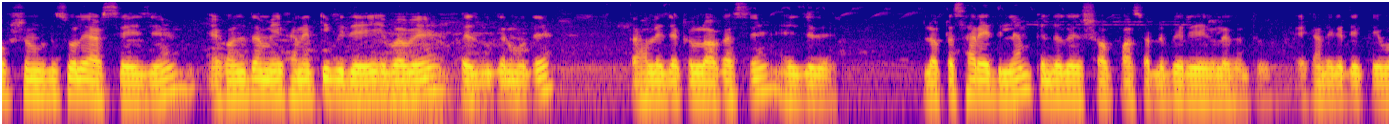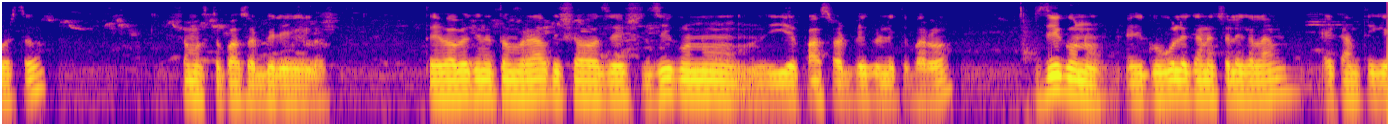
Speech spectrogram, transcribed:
অপশন কিন্তু চলে আসছে। এই যে, এখন যদি আমি এখানে টিপি দেই, এভাবে ফেসবুকের মধ্যে, তাহলে যে একটা লক আছে, এই যে লকটা ছাড়িয়ে দিলাম, কিন্তু সব পাসওয়ার্ড বেরিয়ে গেলো কিন্তু। এখান থেকে দেখতেই পাচ্ছ সমস্ত পাসওয়ার্ড বেরিয়ে গেলো। তো এভাবে কিন্তু তোমরা অতি সহজে যে কোনো ইয়ে পাসওয়ার্ড বের করে নিতে পারো। যে কোনো এই গুগল এখানে চলে গেলাম। এখান থেকে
